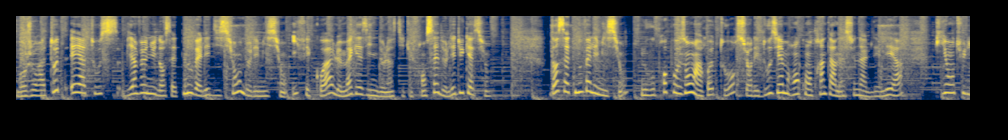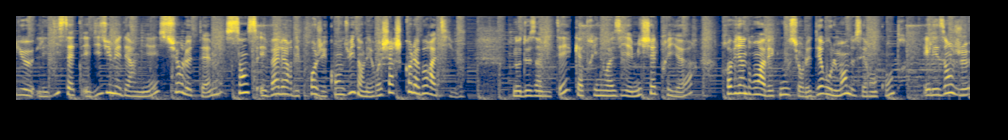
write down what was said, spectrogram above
Bonjour à toutes et à tous, bienvenue dans cette nouvelle édition de l'émission Il fait quoi, le magazine de l'Institut français de l'éducation. Dans cette nouvelle émission, nous vous proposons un retour sur les 12e rencontres internationales des Léa qui ont eu lieu les 17 et 18 mai dernier sur le thème Sens et valeur des projets conduits dans les recherches collaboratives. Nos deux invités, Catherine Noisy et Michel Prieur, reviendront avec nous sur le déroulement de ces rencontres et les enjeux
